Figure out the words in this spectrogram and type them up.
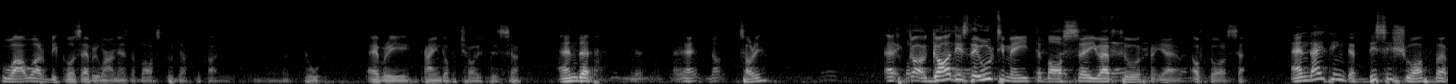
to our, because everyone has a boss to justify uh, to every kind of choices. Uh, and, uh, no, sorry? Uh, God, God is the ultimate boss. You have to, yeah, of course. And I think that this issue of uh,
